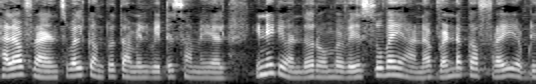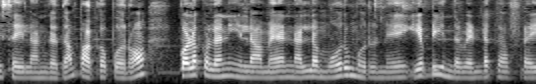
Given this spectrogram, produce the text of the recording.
Hello friends welcome to Tamil வீட்டு சமையல் இன்றைக்கி வந்து ரொம்பவே சுவையான வெண்டைக்காய் ஃப்ரை எப்படி செய்யலான்னு தான் பார்க்க போகிறோம் கொல கொலன்னு இல்லாமல் நல்ல மொறு மொறுன்னு எப்படி இந்த வெண்டைக்காய் ஃப்ரை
